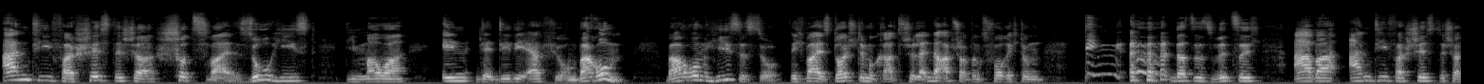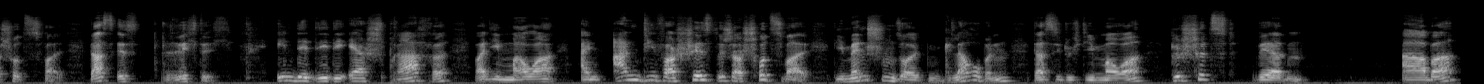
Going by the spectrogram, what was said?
Antifaschistischer Schutzwall. So hieß die Mauer in der DDR-Führung. Warum? Warum hieß es so? Ich weiß, deutsch-demokratische Länderabschottungsvorrichtungen, ding, das ist witzig, aber antifaschistischer Schutzfall, das ist richtig. In der DDR-Sprache war die Mauer ein antifaschistischer Schutzwall. Die Menschen sollten glauben, dass sie durch die Mauer geschützt werden. Aber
